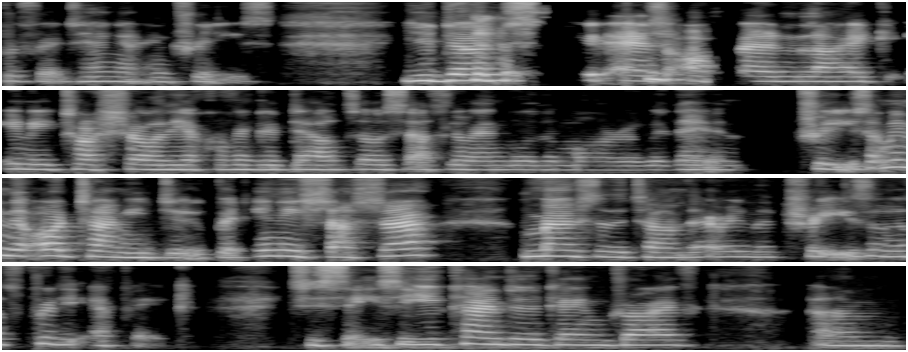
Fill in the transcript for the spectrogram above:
prefer to hang out in trees. You don't see it as often like in Etosha or the Okavango Delta or South Luangwa or the Mara where they're in trees. I mean, the odd time you do, but in Ishasha, most of the time they're in the trees, and it's pretty epic to see. So you can do a game drive, um,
